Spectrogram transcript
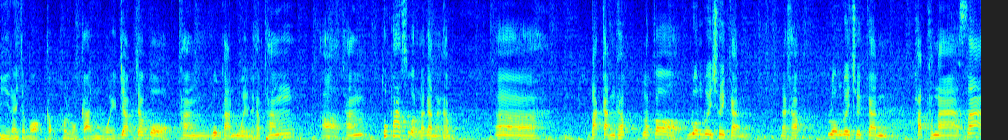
มีอะไรจะบอกกับคนวงการมวย อยากจะบอกทางวงการมวยนะครับ ทั้งอ่าทั้งทุกภาคส่วนแล้วกันนะครับอ่ารักกันครับแล้วก็ร่วมด้วยช่วยกันนะครับ ร่วมด้วยช่วยกันพัฒนาสร้าง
